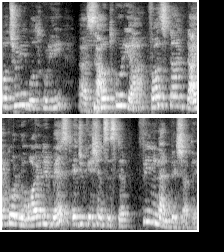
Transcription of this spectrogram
বছরই বোধ করি South Korea first time tie করল ওয়ার্ল্ডের বেস্ট এডুকেশন সিস্টেম ফিনল্যান্ডের সাথে।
